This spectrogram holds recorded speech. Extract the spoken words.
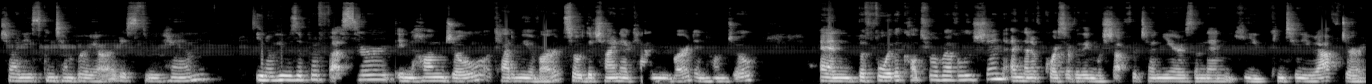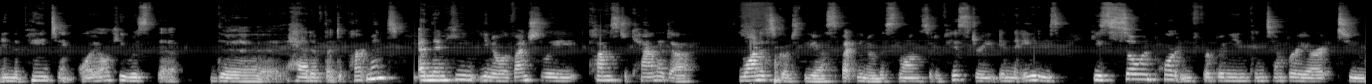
Chinese contemporary art is through him. You know, he was a professor in Hangzhou Academy of Art, so the China Academy of Art in Hangzhou, and before the Cultural Revolution, and then of course everything was shut for ten years, and then he continued after in the painting oil. He was the the head of the department. And then he, you know, eventually comes to Canada, wanted to go to the US, but, you know, this long sort of history in the 80s. He's so important for bringing contemporary art to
